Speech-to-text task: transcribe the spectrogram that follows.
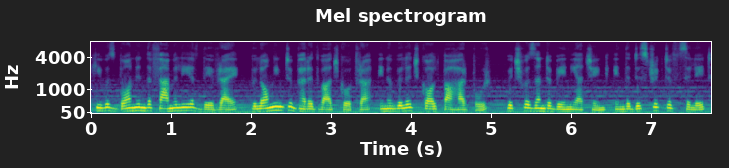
he was born in the family of Devrai, belonging to Bharadwaj Gotra, in a village called Paharpur, which was under Beniaching, in the district of Sylhet,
